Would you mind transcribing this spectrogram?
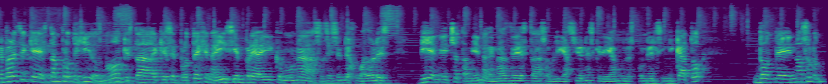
Me parece que están protegidos, ¿no? Que, está, que se protegen ahí, siempre hay como una asociación de jugadores bien hecha también, además de estas obligaciones que digamos les pone el sindicato, donde no solo,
